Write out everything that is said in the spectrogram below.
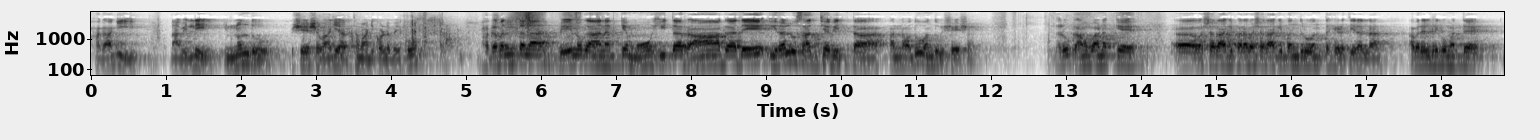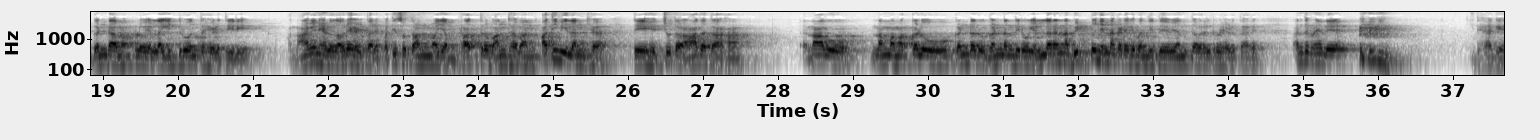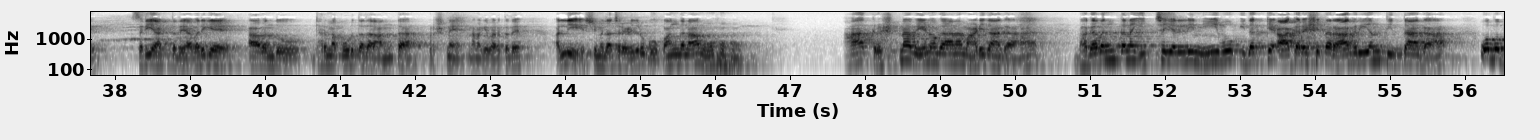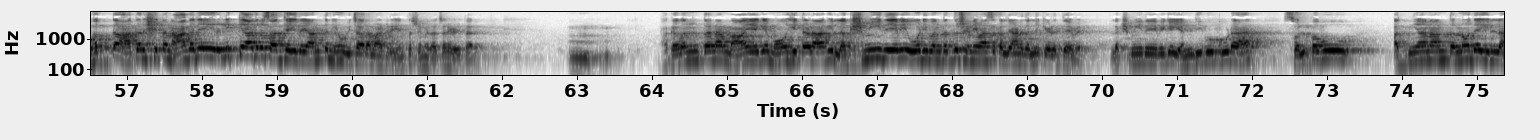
ಹಾಗಾಗಿ ನಾವಿಲ್ಲಿ ಇನ್ನೊಂದು ವಿಶೇಷವಾಗಿ ಅರ್ಥ ಮಾಡಿಕೊಳ್ಳಬೇಕು. ಭಗವಂತನ ವೇಣುಗಾನಕ್ಕೆ ಮೋಹಿತರಾಗದೇ ಇರಲು ಸಾಧ್ಯವಿತ್ತ ಅನ್ನೋದು ಒಂದು ವಿಶೇಷ. ಎಲ್ಲರೂ ಕಾಮಬಾಣಕ್ಕೆ ವಶರಾಗಿ, ಪರವಶರಾಗಿ ಬಂದರು ಅಂತ ಹೇಳ್ತೀರಲ್ಲ ಅವರೆಲ್ಲರಿಗೂ ಮತ್ತೆ ಗಂಡ ಮಕ್ಕಳು ಎಲ್ಲ ಇದ್ರು ಅಂತ ಹೇಳ್ತೀರಿ. ನಾವೇನು ಹೇಳೋದು? ಅವರೇ ಹೇಳ್ತಾರೆ, ಪತಿಸುತಾನ್ವಯ ಭ್ರಾತೃ ಬಾಂಧವನ್ ಅತಿ ಹೆಚ್ಚು ತೇ ಆಗತಃ ನಾವು ನಮ್ಮ ಮಕ್ಕಳು, ಗಂಡರು, ಗಂಡಂದಿರು ಎಲ್ಲರನ್ನ ಬಿಟ್ಟು ನಿನ್ನ ಕಡೆಗೆ ಬಂದಿದ್ದೇವೆ ಅಂತ ಅವರೆಲ್ಲರೂ ಹೇಳ್ತಾರೆ. ಅಂದಮೇಲೆ ಇದು ಹೇಗೆ ಸರಿಯಾಗ್ತದೆ? ಅವರಿಗೆ ಆ ಒಂದು ಧರ್ಮ ಕೂಡ್ತದ ಅಂತ ಪ್ರಶ್ನೆ ನಮಗೆ ಬರ್ತದೆ ಅಲ್ಲಿ ಶ್ರೀಮದಾಚಾರ್ಯ ಹೇಳಿದರು, ಗೋಪಾಂಗನಾ ಮೋಹುಹು. ಆ ಕೃಷ್ಣ ವೇಣುಗಾನ ಮಾಡಿದಾಗ ಭಗವಂತನ ಇಚ್ಛೆಯಲ್ಲಿ ನೀವು ಇದಕ್ಕೆ ಆಕರ್ಷಿತರಾಗ್ರಿ ಅಂತಿದ್ದಾಗ ಒಬ್ಬ ಭಕ್ತ ಆಕರ್ಷಿತನಾಗದೇ ಇರಲಿಕ್ಕೆ ಆದರೂ ಸಾಧ್ಯ ಇದೆಯಾ ಅಂತ ನೀವು ವಿಚಾರ ಮಾಡ್ರಿ ಅಂತ ಶ್ರೀಮದಾಚಾರ್ಯ ಹೇಳ್ತಾರೆ. ಭಗವಂತನ ಮಾಯೆಗೆ ಮೋಹಿತಳಾಗಿ ಲಕ್ಷ್ಮೀದೇವಿ ಓಡಿ ಬಂದದ್ದು ಶ್ರೀನಿವಾಸ ಕಲ್ಯಾಣದಲ್ಲಿ ಕೇಳುತ್ತೇವೆ. ಲಕ್ಷ್ಮೀದೇವಿಗೆ ಎಂದಿಗೂ ಕೂಡ ಸ್ವಲ್ಪವೂ ಅಜ್ಞಾನ ಅಂತನ್ನೋದೇ ಇಲ್ಲ.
